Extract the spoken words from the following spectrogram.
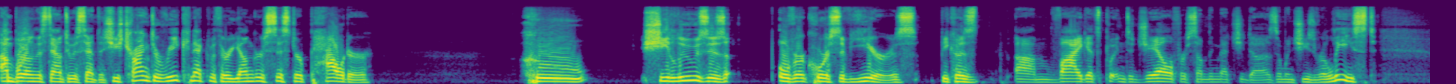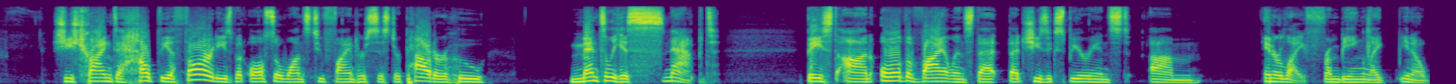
I'm boiling this down to a sentence. She's trying to reconnect with her younger sister, Powder, who she loses over a course of years because um, Vi gets put into jail for something that she does. And when she's released, she's trying to help the authorities, but also wants to find her sister, Powder, who mentally has snapped based on all the violence that that she's experienced um, in her life from being like you know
